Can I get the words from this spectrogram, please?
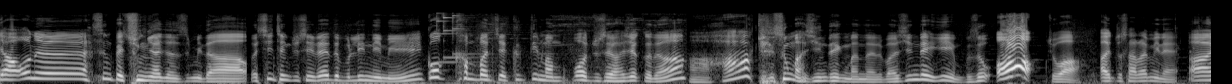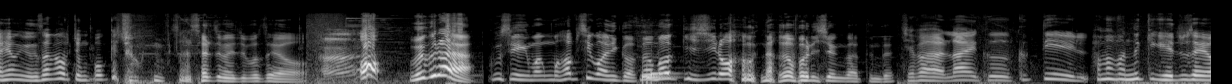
자, 오늘 승패 중요하지 않습니다. 어, 신청 주신 레드블리님이 꼭 한 번째 극딜만 뽑아주세요 하셨거든. 아하, 계속 맛있는 deck 만나네. 맛있는 deck이 무서워. 어! 좋아. 아, 또 사람이네. 아, 형 영상각 좀 뽑게 좀 살살 좀 해줘보세요. 어? 왜 그래? 구스행 막뭐 합치고 하니까 나 맞기 싫어 하고 나가버리신 것 같은데. 제발 나의 그 극딜 한 번만 느끼게 해주세요.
